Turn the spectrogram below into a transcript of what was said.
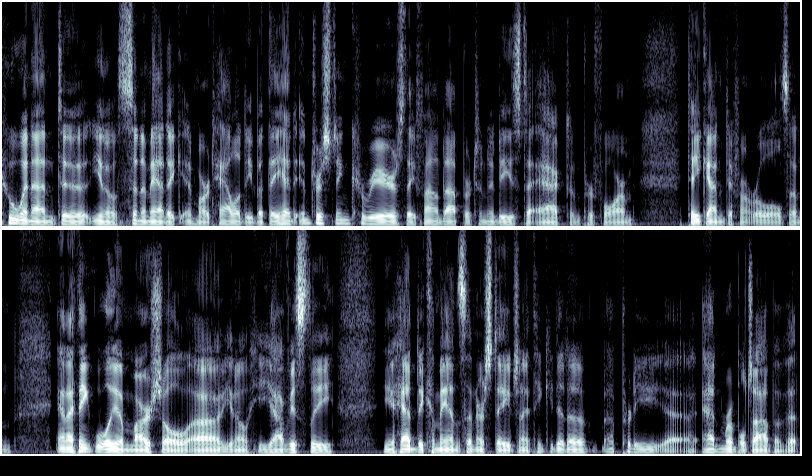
who went on to you know cinematic immortality, but they had interesting careers. They found opportunities to act and perform, take on different roles, and and I think William Marshall, uh, you know, he obviously you had to command center stage, and I think he did a, a pretty uh, admirable job of it.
